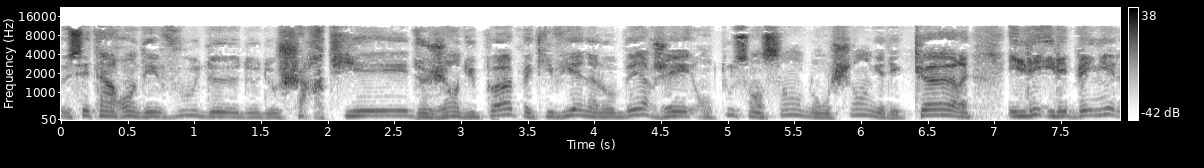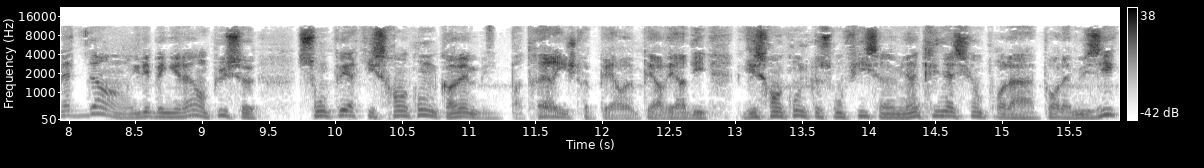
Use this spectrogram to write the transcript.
euh, c'est un rendez-vous de, de, de chartiers, de gens du peuple qui viennent à l'auberge et on tous ensemble, on chante, il y a des chœurs. il, est, il est baigné là-dedans. Il est baigné là. En plus, euh, son père qui se rend compte quand même, pas très riche le père, père Verdi, qui se rend compte que son fils a une inclination pour la, pour la musique,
